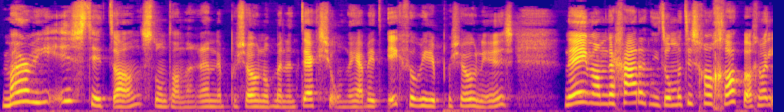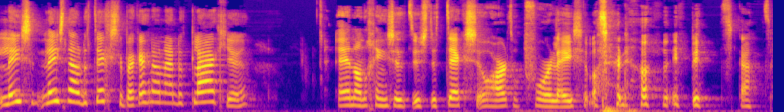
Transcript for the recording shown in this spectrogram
Maar wie is dit dan? Stond dan een random persoon op met een tekstje onder. Ja, weet ik veel wie de persoon is. Nee, mam, daar gaat het niet om. Het is gewoon grappig. Lees, lees nou de tekst erbij. Kijk nou naar dat plaatje. En dan ging ze dus de tekst zo hard op voorlezen wat er dan in beeld staat.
